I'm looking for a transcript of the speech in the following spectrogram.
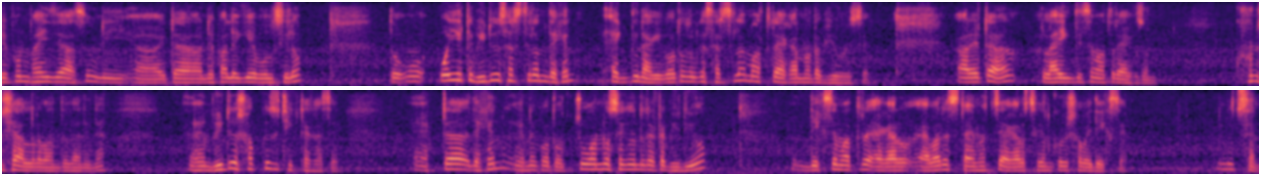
রিপন ভাই যে আছে, উনি এটা নেপালে গিয়ে বলছিল। তো ওই একটা ভিডিও ছাড়ছিলাম, দেখেন, একদিন আগে। গতকালকে ছাড়ছিলাম, মাত্র একান্নটা ভিউ হয়েছে। আর এটা লাইক দিছে মাত্র একজন। কোন সে আল্লাহর বান্ধব জানি না। ভিডিও সব কিছু ঠিকঠাক আছে। একটা দেখেন, এখানে কত? চুয়ান্ন সেকেন্ডের একটা ভিডিও দেখছে মাত্র এগারো অ্যাভারেজ টাইম হচ্ছে এগারো সেকেন্ড করে সবাই দেখছে। বুঝছেন?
